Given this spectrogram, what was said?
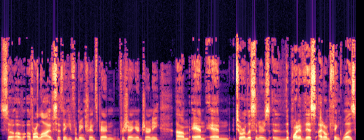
so of, of our lives. So thank you for being transparent and for sharing your journey. Um, and and to our listeners, uh, the point of this, I don't think, was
